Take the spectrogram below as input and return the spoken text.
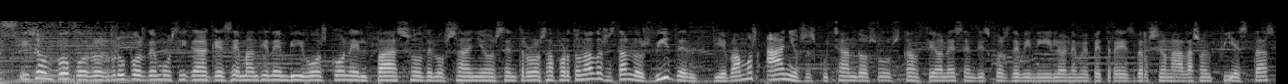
Y son pocos los grupos de música que se mantienen vivos con el paso de los años. Entre los afortunados están los Beatles. Llevamos años escuchando sus canciones en discos de vinilo, en MP3, versionadas o en fiestas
